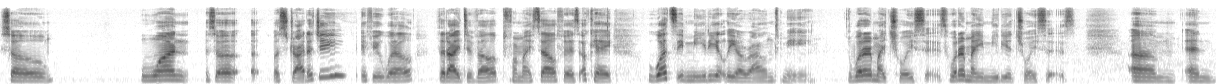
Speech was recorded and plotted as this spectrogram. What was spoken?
so one so a strategy, if you will, that I developed for myself is okay, what's immediately around me? What are my choices? What are my immediate choices? Um, and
